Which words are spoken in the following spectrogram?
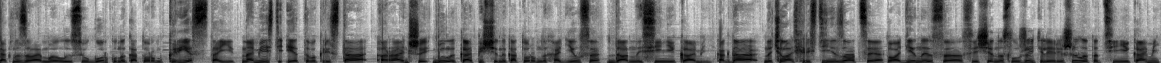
так называемую Лысую горку, на котором крест стоит. На месте этого креста раньше было капище, на котором находился данный синий камень. Когда началась христианизация, то один из э, священнослужителей решил этот синий камень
